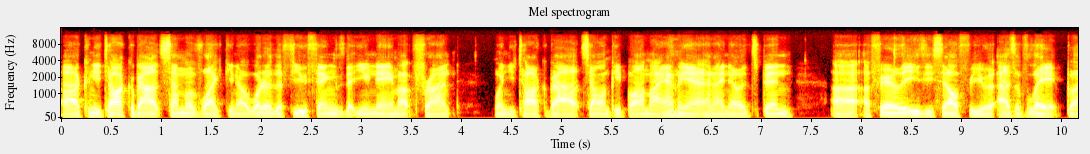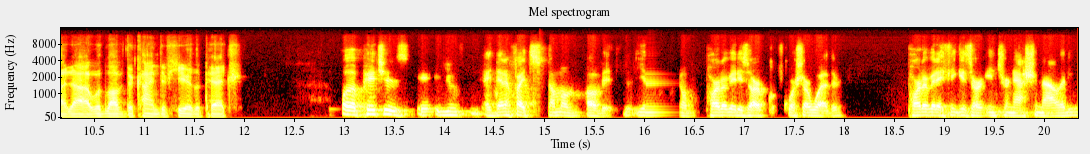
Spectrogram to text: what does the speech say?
Uh, can you talk about some of like you know what are the few things that you name up front when you talk about selling people on Miami? And I know it's been uh, a fairly easy sell for you as of late, but uh, would love to kind of hear the pitch. Well, the pitches you've identified some of, of it. You know, part of it is our, of course, our weather. Part of it, I think, is our internationality.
